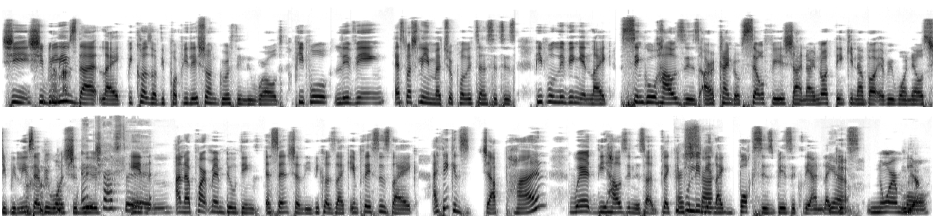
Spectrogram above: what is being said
she she believes that like because of the population growth in the world people living especially in metropolitan cities people living in like single houses are kind of selfish and are not thinking about everyone else. She believes everyone should live in an apartment building essentially because like in places like i think it's japan where the housing is like Are people live in like boxes basically and like Yeah. it's normal.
